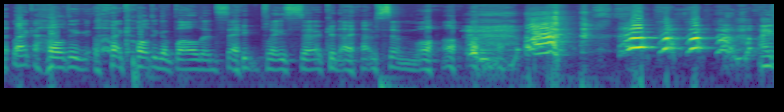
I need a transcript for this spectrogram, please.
like holding like holding a bowl and saying, Please sir, can I have some more? I'm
